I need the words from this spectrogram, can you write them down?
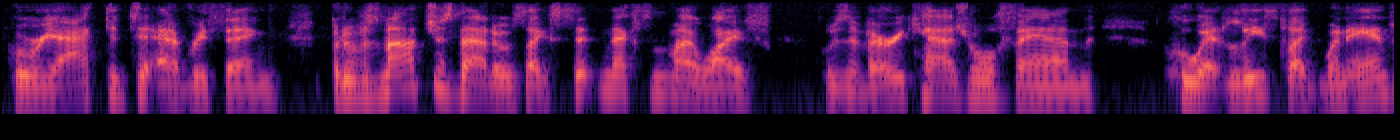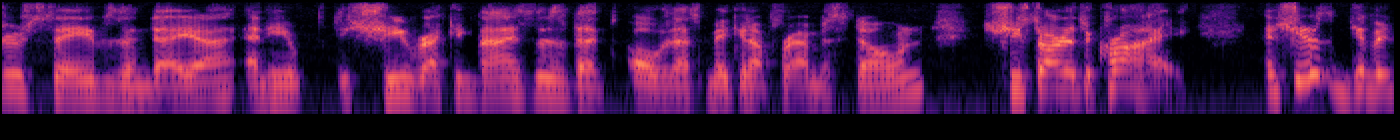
who reacted to everything. But it was not just that, it was like sitting next to my wife, who's a very casual fan, who at least like when Andrew saves Zendaya and he she recognizes that, oh, that's making up for Emma Stone, she started to cry. And she doesn't give a,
